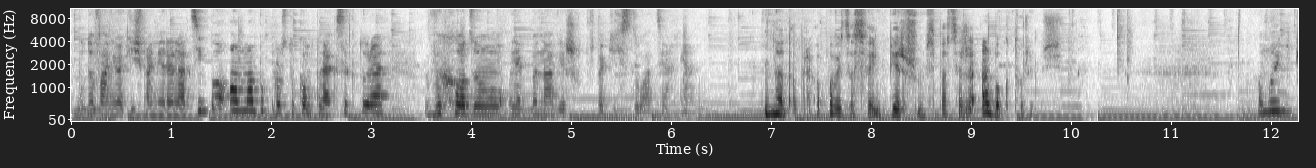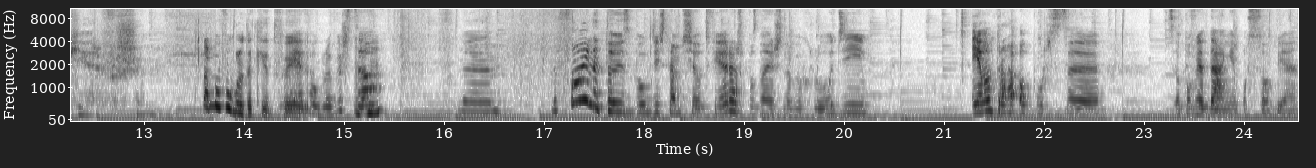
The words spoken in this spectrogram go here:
w budowaniu jakiejś fajnej relacji, bo on ma po prostu kompleksy, które wychodzą jakby na wierzch w takich sytuacjach, nie? No dobra, opowiedz o swoim pierwszym spacerze albo którymś. O moim pierwszym. Albo w ogóle takie twoje... Nie, w ogóle, wiesz co? Mhm. Em, No fajne to jest, bo gdzieś tam się otwierasz, poznajesz nowych ludzi. Ja mam trochę opór z, z opowiadaniem o sobie,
